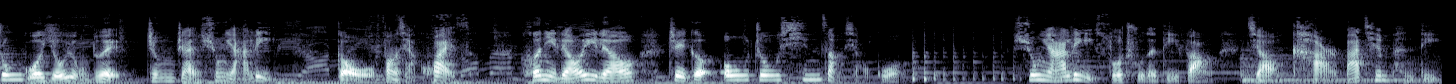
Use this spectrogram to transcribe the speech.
中国游泳队征战匈牙利，狗放下筷子，和你聊一聊这个欧洲心脏小国。匈牙利所处的地方叫卡尔巴阡盆地，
